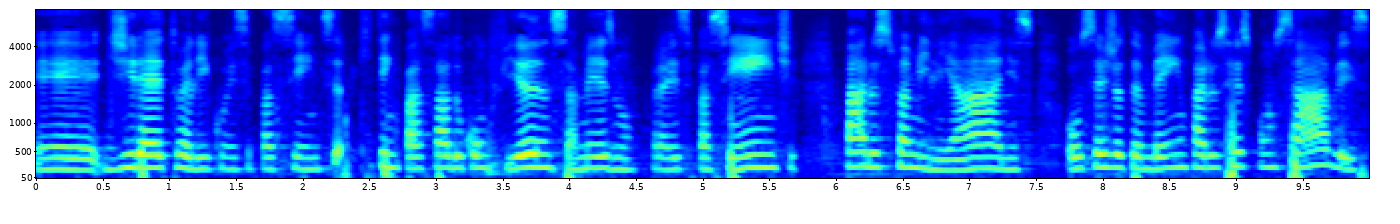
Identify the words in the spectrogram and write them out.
é, direto ali com esse paciente? Será que tem passado confiança mesmo para esse paciente, para os familiares, ou seja, também para os responsáveis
